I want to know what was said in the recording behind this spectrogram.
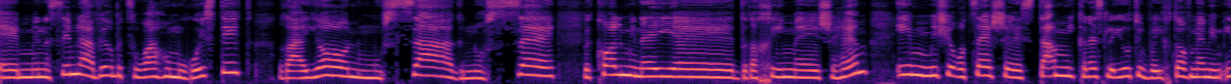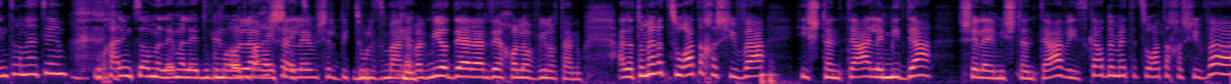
הם מנסים להעביר בצורה הומוריסטית רעיון, מושג, נושא, בכל מיני uh, דרכים uh, שהם. אם מי שרוצה שסתם ייכנס ליוטיוב ויכתוב ממים אינטרנטיים, יוכל למצוא מלא מלא כן, דוגמאות כן, עולם ברשת. עולם שלם של ביטול זמן, כן. אבל מי יודע לאן זה יכול להוביל אותנו. אז את אומרת, צורת החשיבה השתנתה. השתנתה, הלמידה שלהם השתנתה, והזכרת באמת את צורת החשיבה,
